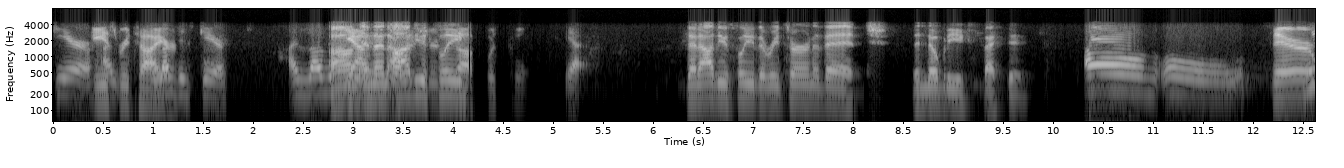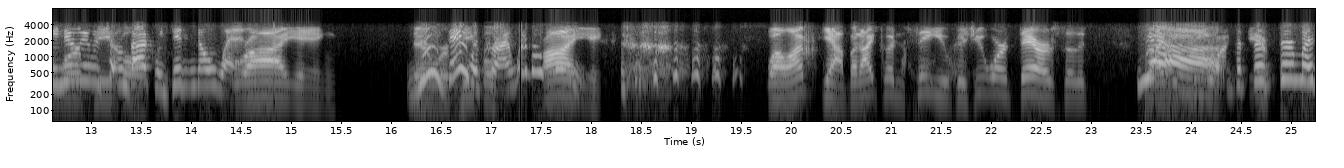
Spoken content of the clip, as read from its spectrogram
gear. He's I, I love his gear. I love his Um, gear. and then the obviously- stuff was cool. yeah. Then obviously the return of Edge that nobody expected. Oh, oh. There we knew he was coming back. We didn't know when. crying, there you, were they were crying. What about crying. me? Well, I'm yeah, but I couldn't see you because you weren't there, so that But I could see you yeah, but they're, they're my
